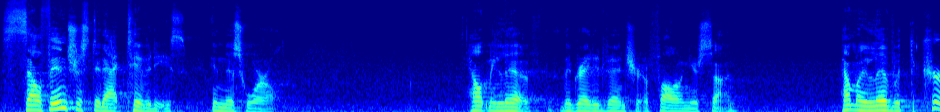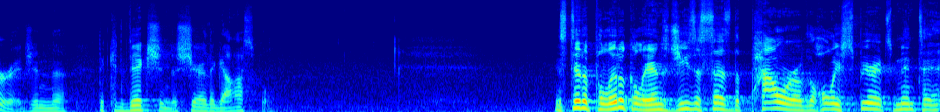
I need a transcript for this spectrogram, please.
self interested activities in this world. Help me live the great adventure of following your Son. Help me live with the courage and the, the conviction to share the gospel. Instead of political ends, Jesus says the power of the Holy Spirit's meant to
